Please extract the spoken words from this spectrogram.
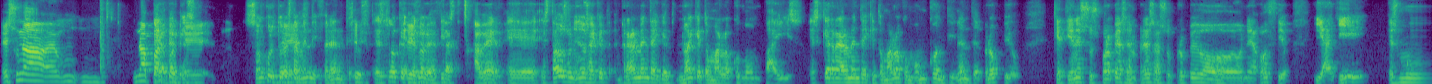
es una, una parte de. Son culturas también diferentes. es, lo que, es lo que decías. A ver, eh, Estados Unidos hay que, realmente hay que, no hay que tomarlo como un país. Es que realmente hay que tomarlo como un continente propio que tiene sus propias empresas, su propio negocio. Y allí es muy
